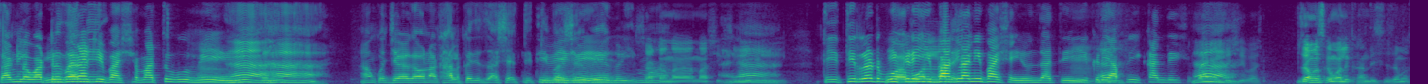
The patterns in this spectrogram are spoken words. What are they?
चांगलं वाटत मराठी भाषा मातृभूमी. हा हा हा. आमको जळगाव ना खाल कधी जाशा ती ती ती भाषा वेगळी. आहे. वेगळी मग. साठाणा नाशिक हा. ती ती रट बो- इकडे ही बोलणारी. बागलानी भाषा येऊन जाते इकडे आपली खानदेशी भाषा. खानदेशी भाषा. जमस का मला खानदेशी? जमस?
